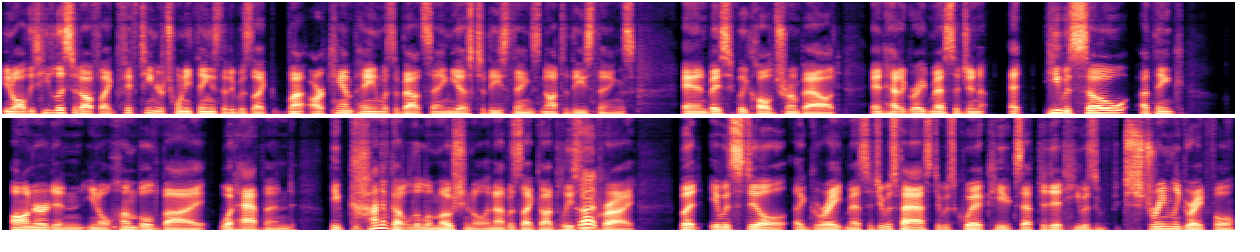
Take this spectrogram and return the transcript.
you know, all these. He listed off like 15 or 20 things that it was like my, our campaign was about saying yes to these things, not to these things and basically called Trump out and had a great message. And at, he was so, I think, honored and you know humbled by what happened. He kind of got a little emotional, and I was like, God, please don't cry. But it was still a great message. It was fast. It was quick. He accepted it. He was extremely grateful,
